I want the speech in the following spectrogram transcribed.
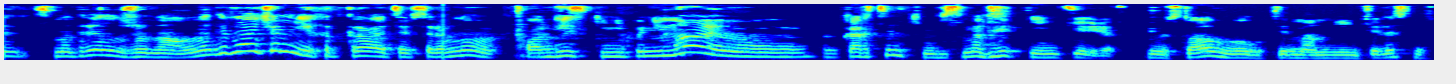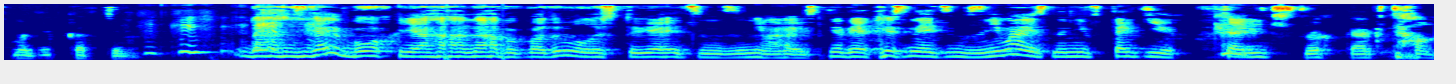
ты смотрел журнал? Она говорит, а чем мне их открывать? Я все равно по-английски не понимаю, картинки смотреть неинтересно. Ну, слава богу, тебе, мам, неинтересно смотреть картинки. Да, не дай бог, я, она бы подумала, что я этим занимаюсь. Нет, я, конечно, этим занимаюсь, но не в таких количествах, как там.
